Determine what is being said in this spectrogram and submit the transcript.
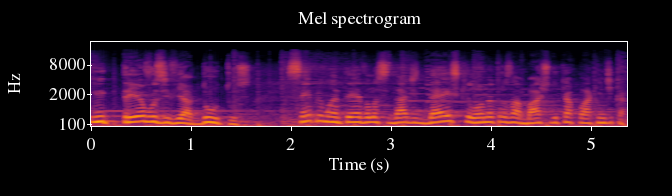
em trevos e viadutos, sempre mantenha a velocidade 10 km abaixo do que a placa indicar.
